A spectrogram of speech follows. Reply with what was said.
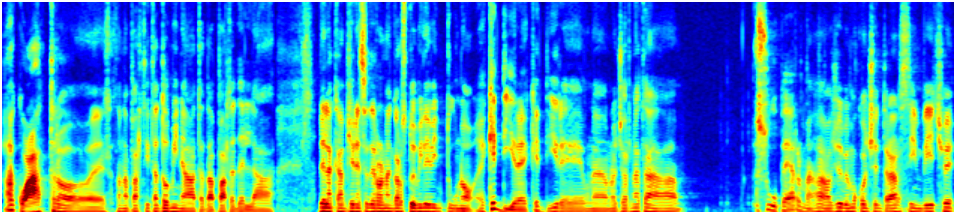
a 4. È stata una partita dominata da parte della, della campionessa del Roland Garros 2021. Eh, che dire, che dire, una, una giornata super, ma oggi dobbiamo concentrarsi invece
